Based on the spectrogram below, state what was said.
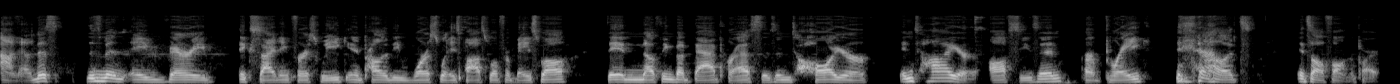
I don't know. This this has been a very exciting first week in probably the worst ways possible for baseball. They had nothing but bad press this entire entire off season or break. And now it's it's all falling apart.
